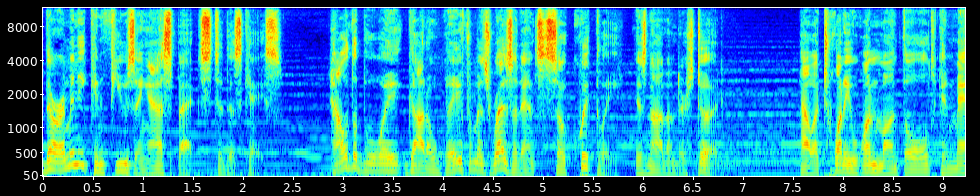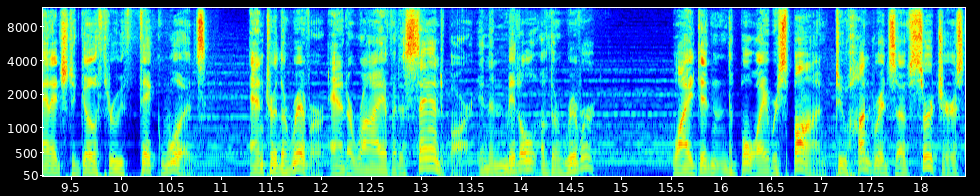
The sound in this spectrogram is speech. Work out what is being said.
There are many confusing aspects to this case. How the boy got away from his residence so quickly is not understood. How a 21-month-old can manage to go through thick woods, enter the river, and arrive at a sandbar in the middle of the river? Why didn't the boy respond to hundreds of searchers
